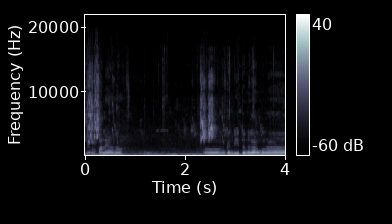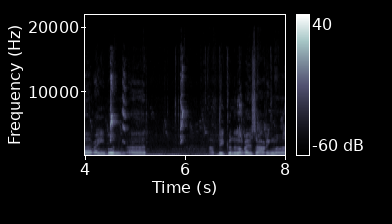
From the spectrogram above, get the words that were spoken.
Ganun pala yun, no? So, hanggang dito na lang mga kaibon. At update ko na lang kayo sa aking mga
